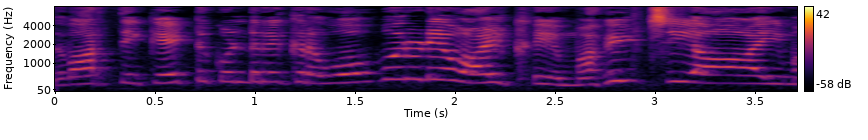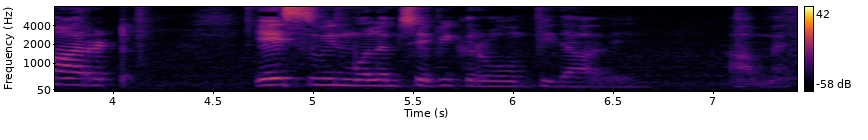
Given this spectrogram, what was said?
இந்த வார்த்தை கேட்டுக்கொண்டிருக்கிற ஒவ்வொருடைய வாழ்க்கையும் மகிழ்ச்சியாய் மாறட்டும். இயேசுவின் மூலம் செபிக்கிறோம் பிதாவே. ஆமாம்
